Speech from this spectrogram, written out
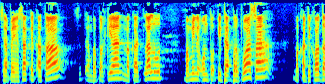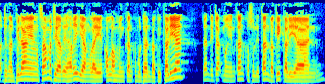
Siapa yang sakit atau sedang bepergian maka lalu memilih untuk tidak berpuasa maka dikodok dengan bilang yang sama di hari-hari yang lain. Allah menginginkan kemudahan bagi kalian dan tidak menginginkan kesulitan bagi kalian.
